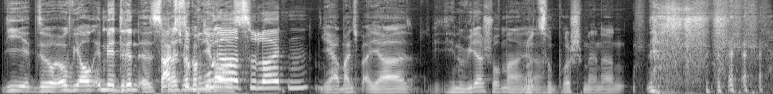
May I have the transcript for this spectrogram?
die so irgendwie auch in mir drin ist. Sagst du Manchmal kommt die Bruder zu Leuten? Ja, manchmal, ja, hin und wieder schon mal. Nur Ja. zu Buschmännern.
